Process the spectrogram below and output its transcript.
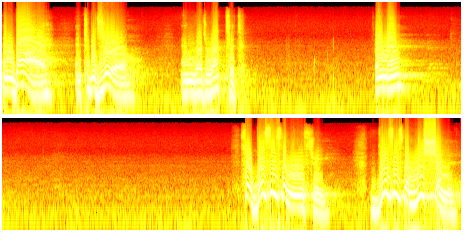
and die and to be zero and resurrected. Amen. So this is the ministry. This is the mission.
